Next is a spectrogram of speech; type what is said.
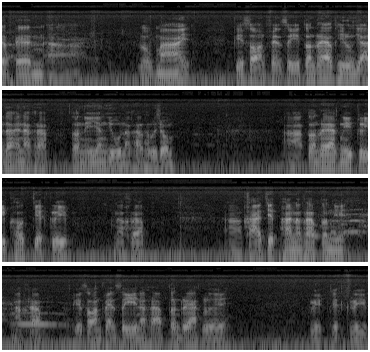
จะเป็นลูกไม้ เกสรแฟนซีต้นแรกที่ลุงยาได้นะครับ ต้นนี้ยังอยู่นะครับท่านผู้ชมต้นแรกนี้กลีบเขาเจ็ดกลีบนะครับาขาเจ็ดพันนะครับต้นนี้นะครับ เกสรแฟนซีนะครับ ต้นแรกเลย กลีบเจ็ดกลีบ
